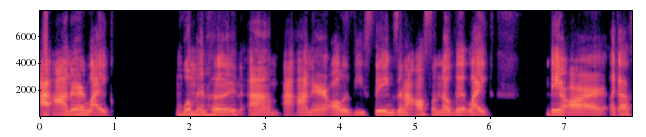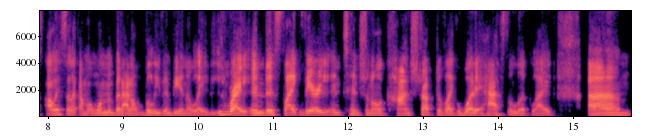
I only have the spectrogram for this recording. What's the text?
I honor like womanhood. Um, I honor all of these things, and I also know that like there are like I always say like I'm a woman, but I don't believe in being a lady, right? And this like very intentional construct of like what it has to look like. Um,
